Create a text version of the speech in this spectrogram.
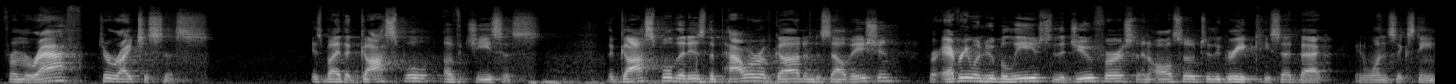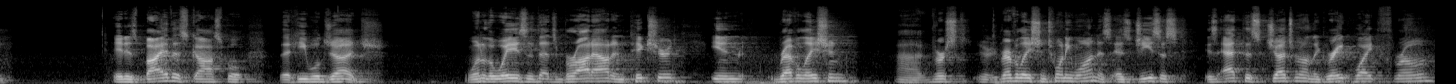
from wrath to righteousness, is by the gospel of Jesus the gospel that is the power of God unto salvation for everyone who believes, to the Jew first and also to the Greek, he said back in 116. It is by this gospel that he will judge. One of the ways that that's brought out and pictured in Revelation, uh, verse Revelation 21, as, as Jesus is at this judgment on the great white throne.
